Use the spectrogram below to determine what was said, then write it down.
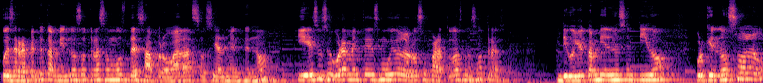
pues de repente también nosotras somos desaprobadas socialmente, ¿no? Y eso seguramente es muy doloroso para todas nosotras. Digo, yo también lo he sentido porque no solo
